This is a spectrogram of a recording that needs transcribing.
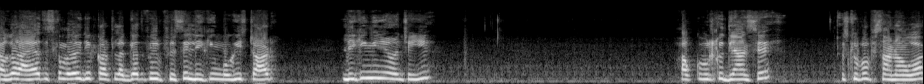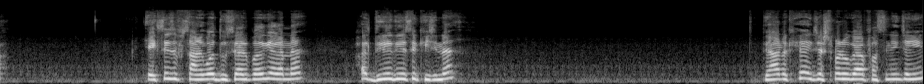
अगर आया तो इसका मतलब ये कट लग गया तो फिर फिर से लीकिंग होगी स्टार्ट लीकिंग ही नहीं होनी चाहिए। आपको बिल्कुल ध्यान से उसके ऊपर फंसाना होगा। एक साइड से फंसाने के बाद दूसरे पर क्या करना है? हर धीरे धीरे से खींचना है। ध्यान रखिए एडजस्टमेंट वगैरह फंसनी चाहिए।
